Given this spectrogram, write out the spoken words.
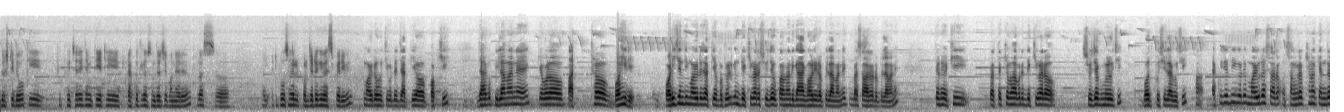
ଦୃଷ୍ଟି ଦେଉ କି ଫ୍ୟୁଚର୍ରେ ଯେମିତି ଏଠି ପ୍ରାକୃତିକ ସୌନ୍ଦର୍ଯ୍ୟ ବନେଇ ରହିବ ପ୍ଲସ୍ ଏଠି ବହୁତ ସାରା ପର୍ଯ୍ୟଟକ ବି ଆସିପାରିବେ ମୟୂର ହେଉଛି ଗୋଟେ ଜାତୀୟ ପକ୍ଷୀ ଯାହାକୁ ପିଲାମାନେ କେବଳ ପାଠ ବହିରେ ପଢ଼ିଛନ୍ତି ମୟୂର ଜାତୀୟ ପକ୍ଷୀ ବୋଲି କିନ୍ତୁ ଦେଖିବାର ସୁଯୋଗ ପାଉନାହାନ୍ତି ଗାଁ ଗହଳିର ପିଲାମାନେ କିମ୍ବା ସହରର ପିଲାମାନେ ତେଣୁ ଏଠି ପ୍ରତ୍ୟକ୍ଷ ଭାବରେ ଦେଖିବାର ସୁଯୋଗ ମିଳୁଛି ବହୁତ ଖୁସି ଲାଗୁଛି। ହଁ। ୟାକୁ ଯଦି ଗୋଟେ ମୟୂର ସଂରକ୍ଷଣ କେନ୍ଦ୍ର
